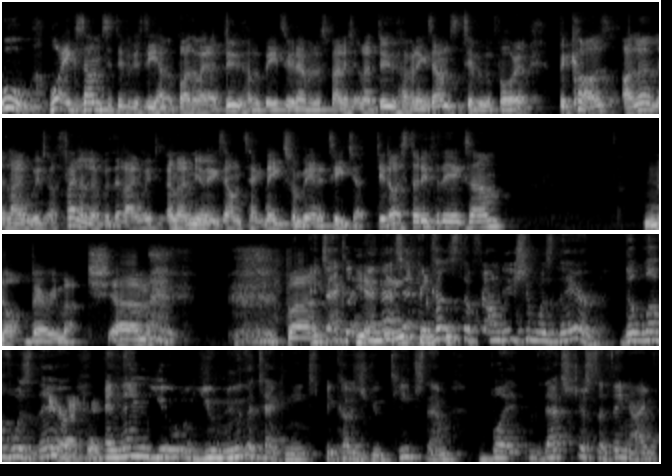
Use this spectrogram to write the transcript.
oh, what exam certificates do you have? By the way, I do have a B2 level of Spanish and I do have an exam certificate for it because I learned the language, I fell in love with the language, and I knew exam techniques from being a teacher. Did I study for the exam? Not very much. Um, but exactly yeah, and that's it, because the foundation was there the love was there exactly. and then you you knew the techniques because you teach them but that's just the thing i've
